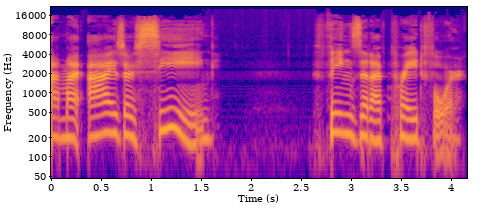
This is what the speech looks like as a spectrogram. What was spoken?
uh, my eyes are seeing things that I've prayed for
